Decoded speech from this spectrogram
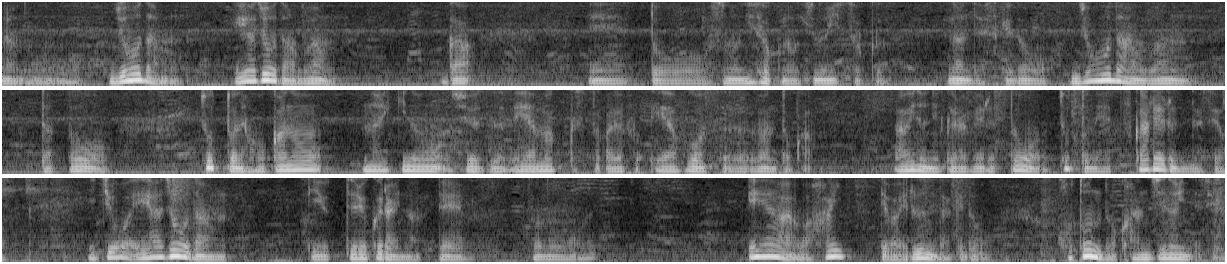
あのジョーダンエアジョーダン1がえーっと、その2足のうちの1足なんですけど、ジョーダン1だと、ちょっとね、他のナイキのシューズ、エアマックスとかエアフォース1とか、ああいうのに比べると、ちょっとね、疲れるんですよ。一応、エアジョーダンって言ってるくらいなんで、その、エアーは入ってはいるんだけど、ほとんど感じないんですよ。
